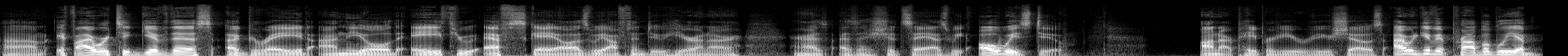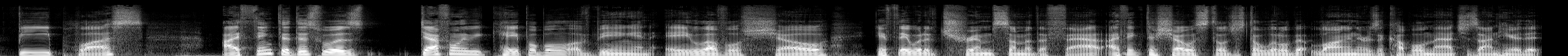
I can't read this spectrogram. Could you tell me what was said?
Um, if I were to give this a grade on the old A through F scale, as we often do here on our, or as, as I should say, as we always do on our pay per view review shows, I would give it probably a B plus. I think that this was definitely capable of being an A level show if they would have trimmed some of the fat. I think the show was still just a little bit long, and there was a couple of matches on here that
